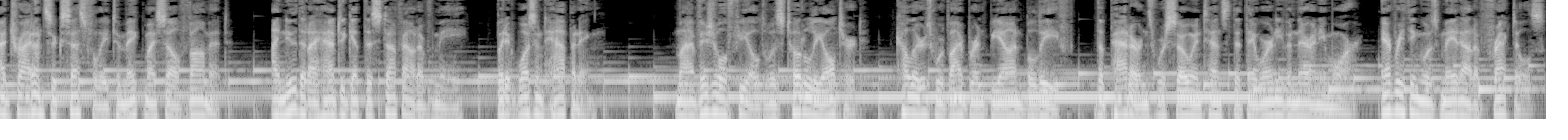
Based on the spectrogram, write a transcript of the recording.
I tried unsuccessfully to make myself vomit. I knew that I had to get the stuff out of me, but it wasn't happening. My visual field was totally altered, colors were vibrant beyond belief, the patterns were so intense that they weren't even there anymore. Everything was made out of fractals.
